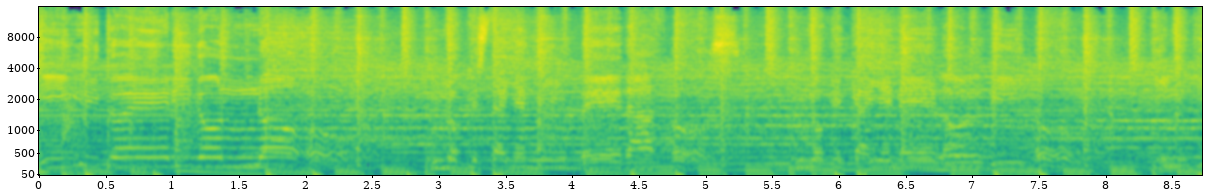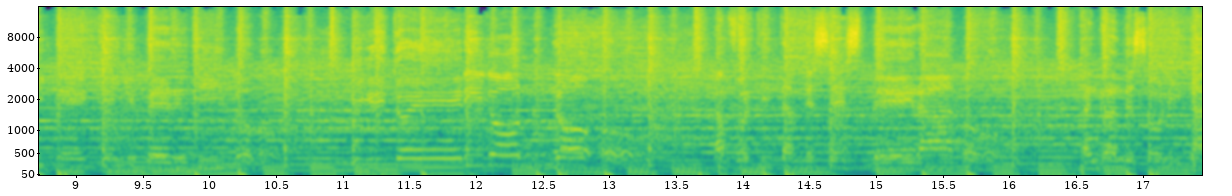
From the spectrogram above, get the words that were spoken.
Y grito herido, no, uno que estalla en mil pedazos, uno que cae en el olvido, inútil, pequeño y perdido. Y grito herido, no, tan fuerte y tan desesperado, tan grande, solitario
